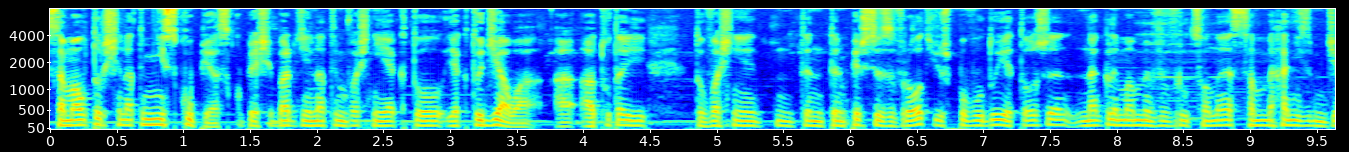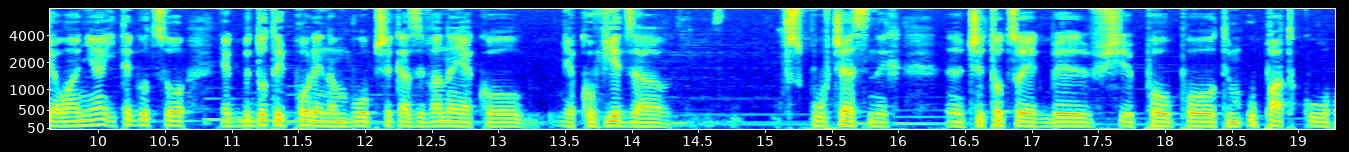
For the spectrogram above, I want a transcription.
sam autor się na tym nie skupia. Skupia się bardziej na tym właśnie, jak to, jak to działa. A, a tutaj to właśnie ten, ten pierwszy zwrot już powoduje to, że nagle mamy wywrócone sam mechanizm działania i tego, co jakby do tej pory nam było przekazywane jako, jako wiedza współczesnych, e, czy to, co jakby się po, po tym upadku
